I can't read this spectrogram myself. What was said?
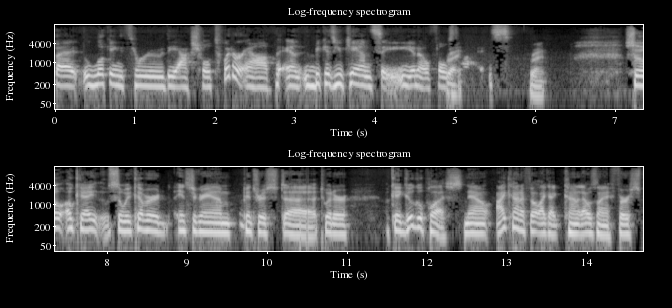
but looking through the actual Twitter app and because you can see, you know, full right. size. Right. So okay, so we covered Instagram, Pinterest, uh, Twitter. Okay, Google Plus. Now I kind of felt like I kind of that was my first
